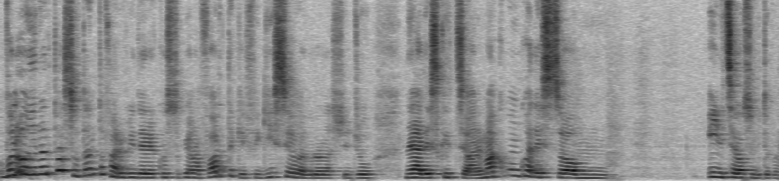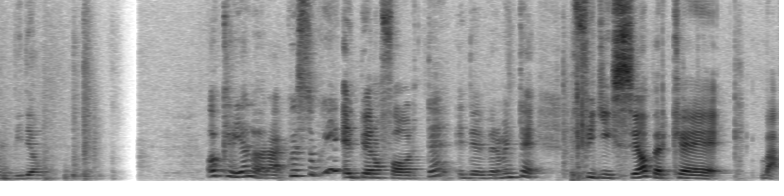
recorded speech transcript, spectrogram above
volevo in realtà soltanto farvi vedere questo pianoforte che è fighissimo ve lo lascio giù nella descrizione, ma comunque adesso mh, iniziamo subito con il video. Ok, allora, questo qui è il pianoforte ed è veramente fighissimo perché bah,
